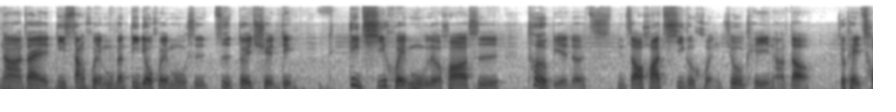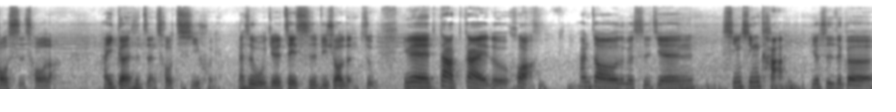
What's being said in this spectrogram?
那在第三回目跟第六回目是自对确定，第七回目的话是特别的，你只要花七个魂就可以拿到，就可以抽十抽了。他一个人是只能抽七回。但是我觉得这次必须要忍住，因为大概的话，按照这个时间，星星卡就是这个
